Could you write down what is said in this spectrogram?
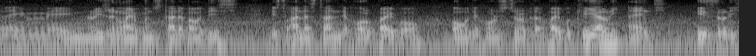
The main reason why I'm going to study about this is to understand the whole Bible or the whole story of the Bible clearly and easily.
